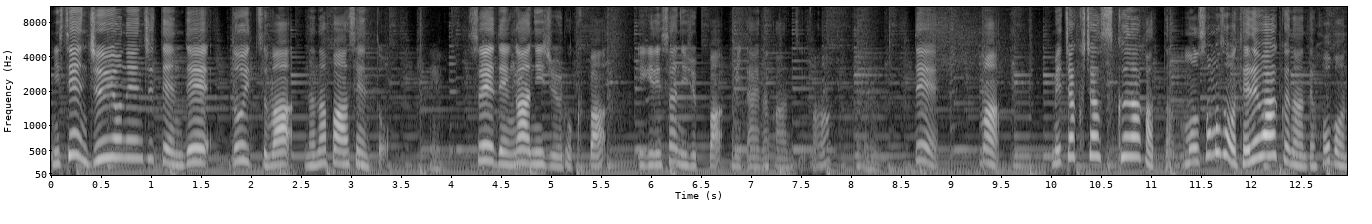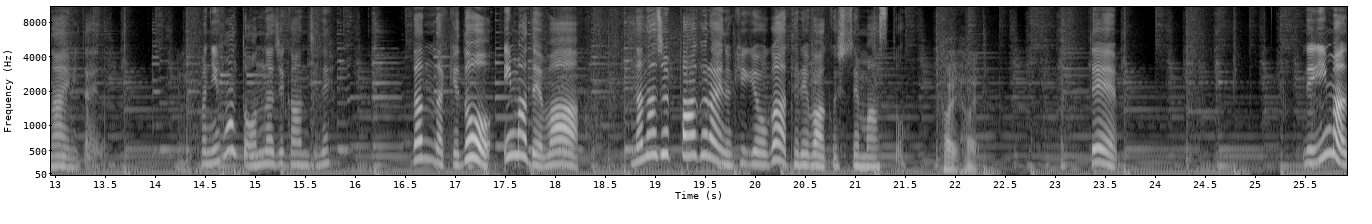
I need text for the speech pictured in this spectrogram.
2014年時点でドイツは7%、スウェーデンが26%イギリスは20%みたいな感じかな。うん。でまあめちゃくちゃ少なかった。もうそもそもテレワークなんてほぼないみたいな、まあ、日本と同じ感じね。なんだけど今では70%ぐらいの企業がテレワークしてますと。はいはい。でで今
